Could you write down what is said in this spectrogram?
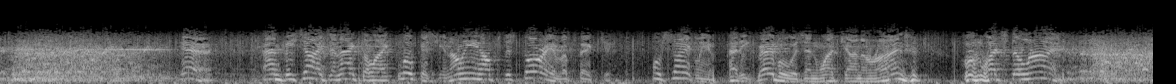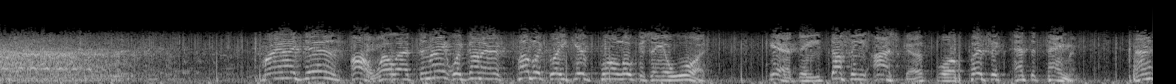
Yeah. And besides, an actor like Lukas, you know, he helps the story of a picture. Well, certainly, if Petty Grable was in Watch on the Rhine, who'd watch the Rhine? My idea? Oh, well, uh, tonight we're going to publicly give Paul Lukas a award. Yeah, the Duffy Oscar for perfect entertainment. Huh?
